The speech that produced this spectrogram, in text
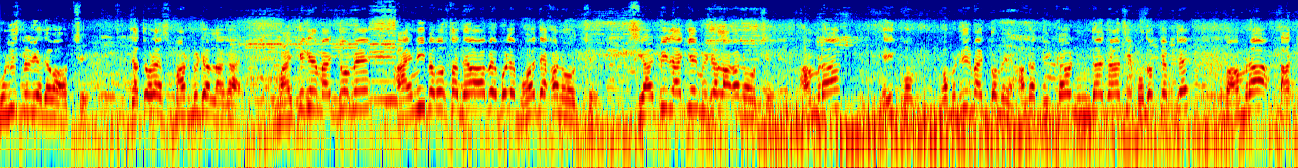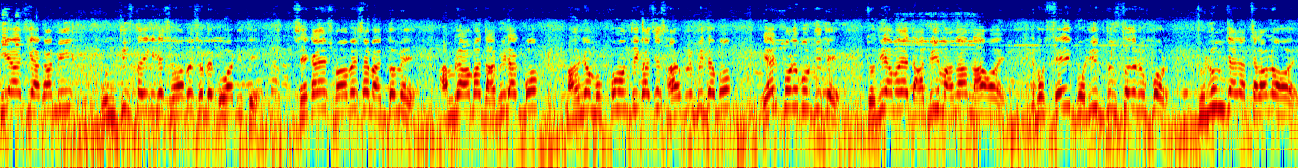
পুলিশ লড়িয়ে দেওয়া হচ্ছে, যাতে ওরা স্মার্ট মিটার লাগায়। মাইকিংয়ের মাধ্যমে আইনি ব্যবস্থা নেওয়া হবে বলে ভয় দেখানো হচ্ছে। সিআরপি লাগিয়ে মিটার লাগানো হচ্ছে। আমরা এই কমিটির মাধ্যমে আমরা ও নিন্দা জানাচ্ছি পদক্ষেপকে এবং আমরা তাকিয়ে আছি আগামী উনত্রিশ তারিখে যে সমাবেশ হবে গুয়াহাটিতে। সেখানে সমাবেশের মাধ্যমে আমরা আমরা দাবি রাখব, মাননীয় মুখ্যমন্ত্রীর কাছে স্মারকলিপি দেবো। এর পরবর্তীতে যদি আমাদের দাবি মানা না হয় এবং সেই গরিব দুস্থদের উপর জুলুম যারা চালানো হয়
